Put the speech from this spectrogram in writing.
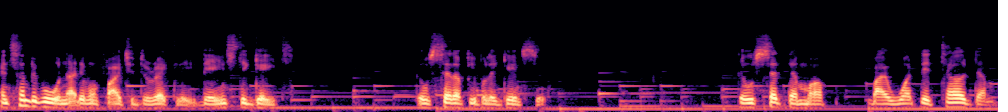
And some people will not even fight you directly. They instigate they will set up people against you. They will set them up by what they tell them.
